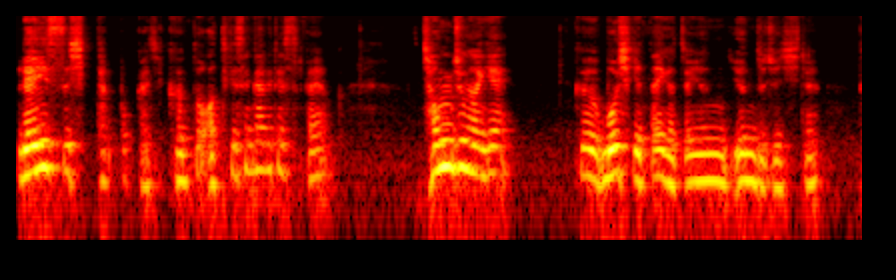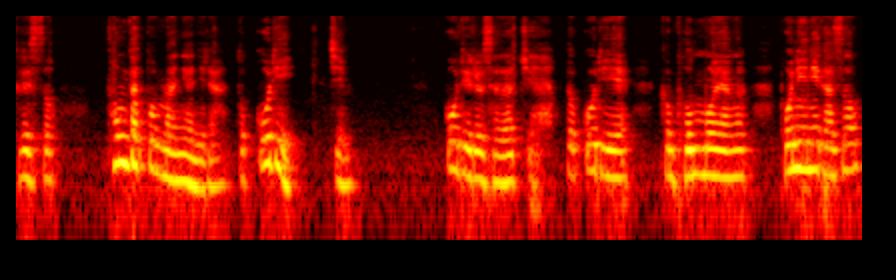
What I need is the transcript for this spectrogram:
레이스 식탁보까지 그건 또 어떻게 생각을 했을까요? 정중하게 그 모시겠다 이거죠 윤, 윤두준 씨를 그래서 통닭뿐만이 아니라 또 꼬리찜 꼬리를 사다 쭉 또 꼬리에 그 본 모양을 본인이 가서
